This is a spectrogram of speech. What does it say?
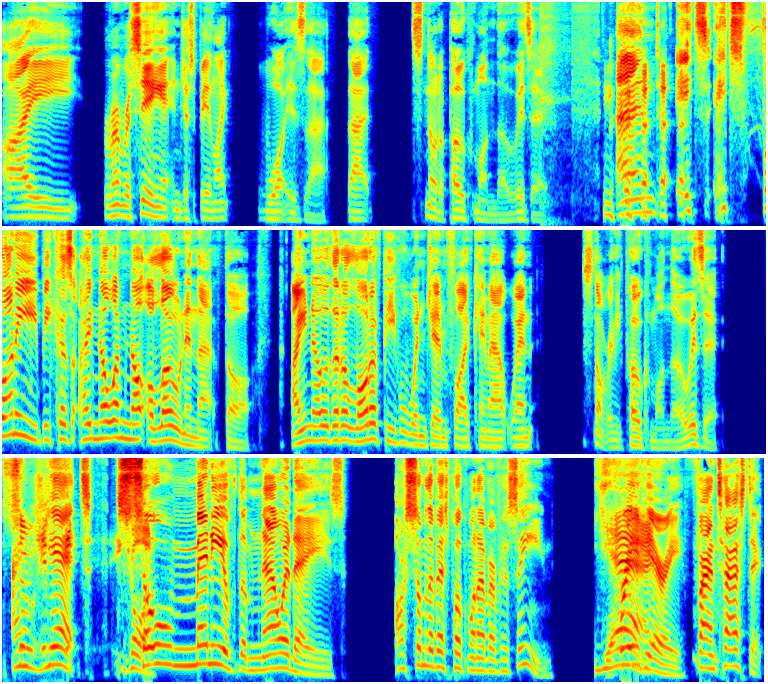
I remember seeing it and just being like, "What is that? That's not a Pokemon, though, is it?" and it's it's funny because I know I'm not alone in that thought. I know that a lot of people when Gen 5 came out went, it's not really Pokemon though, is it? So and yet, go on. so many of them nowadays are some of the best Pokemon I've ever seen. yeah. Braviary, fantastic.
